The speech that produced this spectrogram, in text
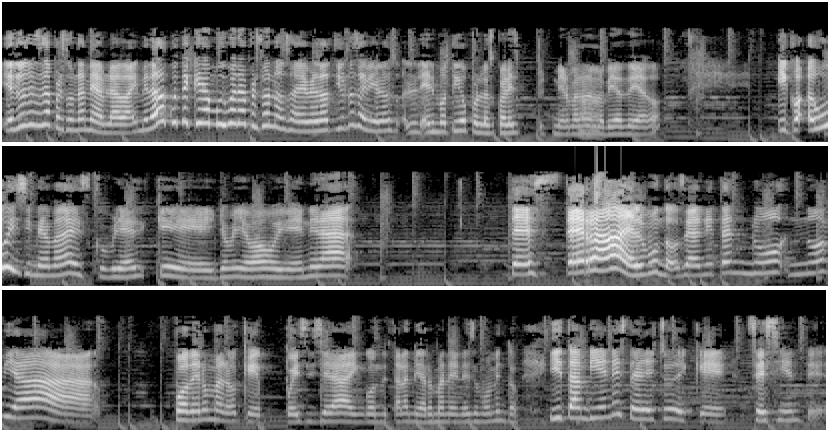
Y entonces esa persona me hablaba y me daba cuenta que era muy buena persona. O sea, de verdad, yo no sabía los- el motivo por los cuales pues, mi hermana Ajá. lo había odiado. Y, uy, si mi hermana descubría que yo me llevaba muy bien, era desterrada del mundo. O sea, neta, no, no había poder humano que pues hiciera engondetar a mi hermana en ese momento. Y también está el hecho de que se siente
